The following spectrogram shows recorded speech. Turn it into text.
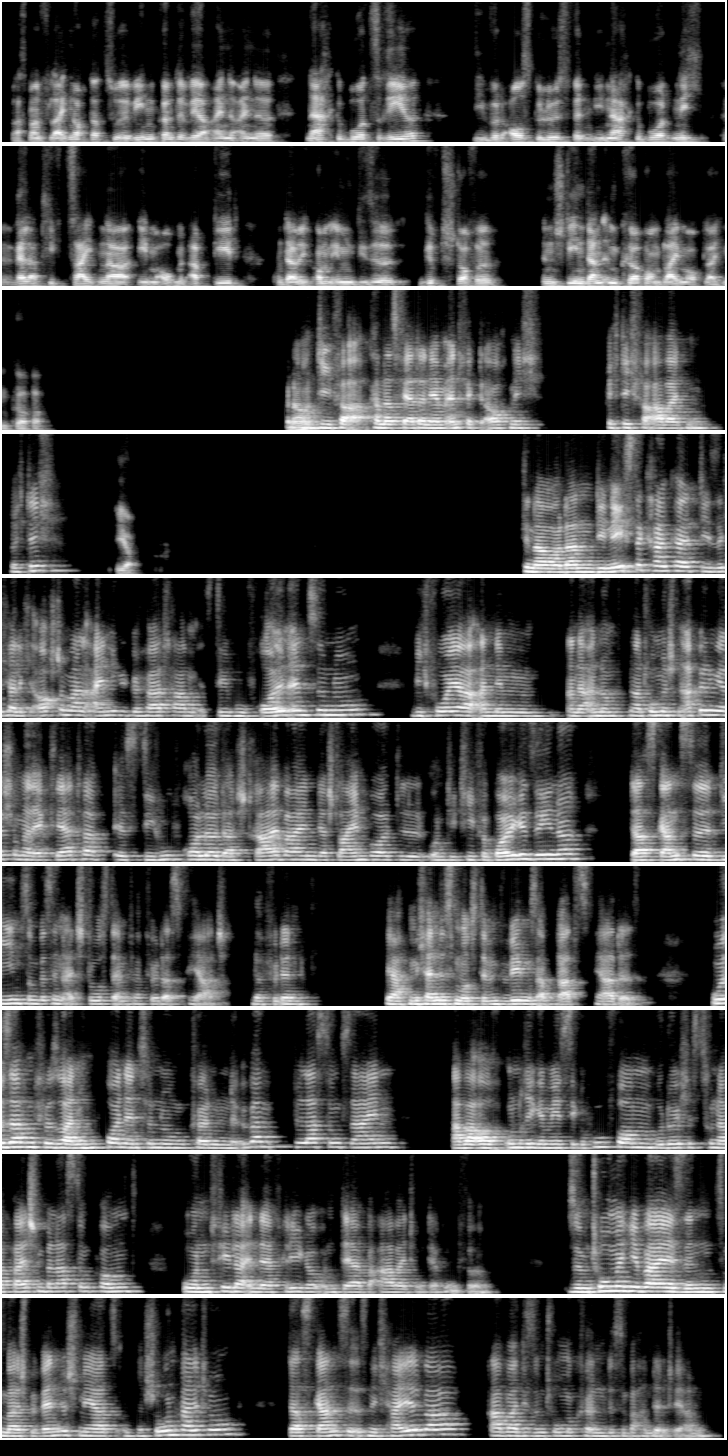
Was man vielleicht noch dazu erwähnen könnte, wäre eine, eine Nachgeburtsrehe die wird ausgelöst, wenn die Nachgeburt nicht relativ zeitnah eben auch mit abgeht. Und dadurch kommen eben diese Giftstoffe, entstehen dann im Körper und bleiben auch gleich im Körper. Genau, und die kann das Pferd dann ja im Endeffekt auch nicht richtig verarbeiten, richtig? Ja. Genau, dann die nächste Krankheit, die sicherlich auch schon mal einige gehört haben, ist die Hufrollenentzündung wie ich vorher an, dem, an der anatomischen Abbildung ja schon mal erklärt habe, ist die Hufrolle das Strahlbein, der Schleimbeutel und die tiefe Beugesehne. Das Ganze dient so ein bisschen als Stoßdämpfer für das Pferd oder für den ja, Mechanismus, den Bewegungsapparat des Pferdes. Ursachen für so eine Hufrollenentzündung können eine Überbelastung sein, aber auch unregelmäßige Hufformen, wodurch es zu einer falschen Belastung kommt und Fehler in der Pflege und der Bearbeitung der Hufe. Symptome hierbei sind zum Beispiel Wendeschmerz und eine Schonhaltung. Das Ganze ist nicht heilbar, aber die Symptome können ein bisschen behandelt werden.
